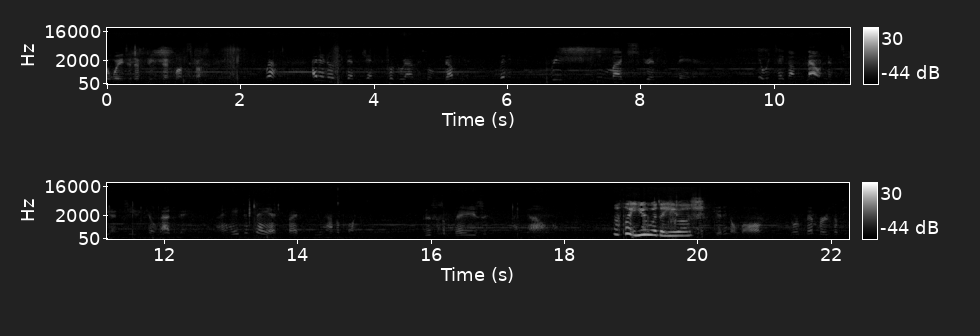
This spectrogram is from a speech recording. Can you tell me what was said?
A way to defeat that monstrosity. Well, I don't know if you've had a chance to poke around this old dump yet, but it's pretty much stripped bare. It would take a mountain of TNT to kill that thing. I hate to say it, but you have a point. This is amazing. I know. I thought you were the heroes. Getting along? You're members of the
